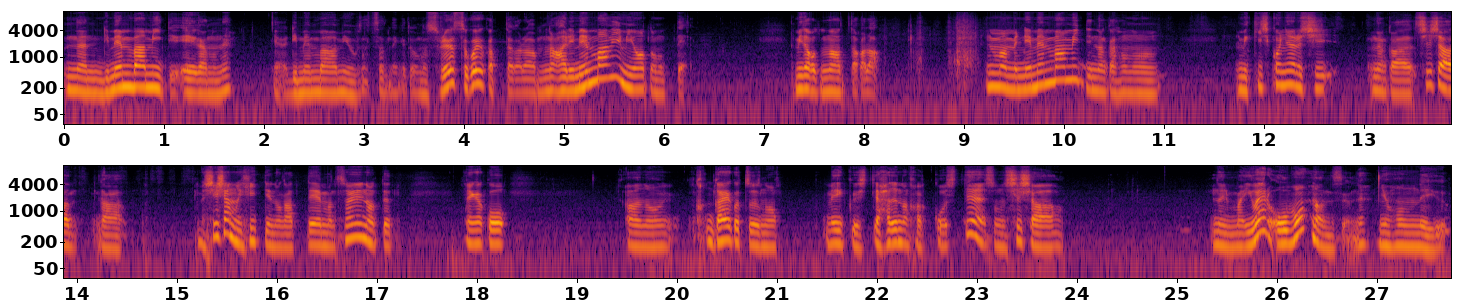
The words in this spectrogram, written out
な、リメンバーミーっていう映画のね、いや、リメンバーミーを歌ってたんだけど、まあ、それがすごい良かったから、あ、リメンバーミー見ようと思って。見たことなかったから。まあ、リメンバーミーってなんかその、メキシコにあるし、なんか死者が死者の日っていうのがあって、まあ、そういうのってなんかこうあの骸骨のメイクして派手な格好してその死者何、まあ、いわゆるお盆なんですよね日本でいう。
